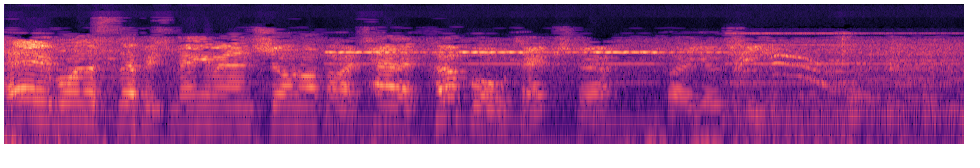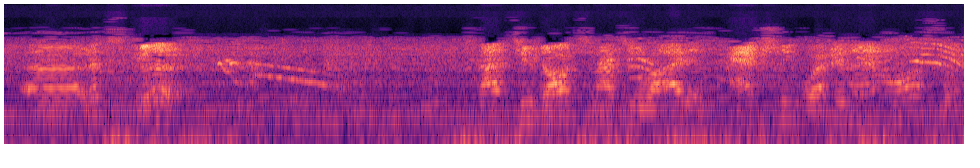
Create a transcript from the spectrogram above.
Hey everyone, this is Epic Mega Man showing off my metallic purple texture for Yoshi. Uh, looks good. It's not too dark, it's not too light, it's actually working out awesome.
